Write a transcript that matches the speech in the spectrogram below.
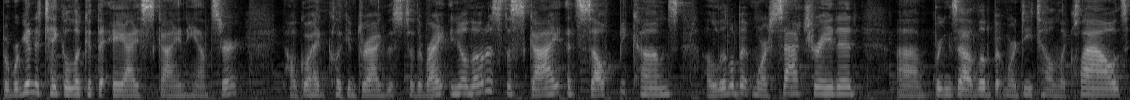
but we're gonna take a look at the AI Sky Enhancer. I'll go ahead and click and drag this to the right and you'll notice the sky itself becomes a little bit more saturated, uh, brings out a little bit more detail in the clouds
